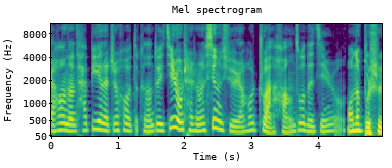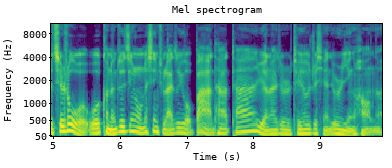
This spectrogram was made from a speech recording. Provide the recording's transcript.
然后呢，他毕业了之后可能对金融产生了兴趣，然后转行做的金融。哦，那不是，其实我我可能对金融的兴趣来自于我爸，他他原来就是退休之前就是银行的，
